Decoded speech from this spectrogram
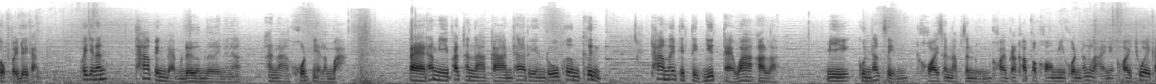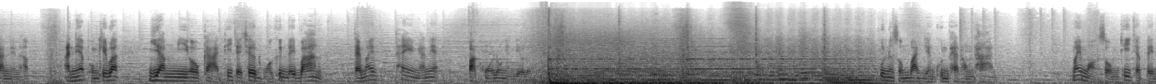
ตกไปด้วยกัน เพราะฉะนั้นถ้าเป็นแบบเดิมเลยเนี่ยนะอนาคตเนี่ยลำบาก แต่ถ้ามีพัฒนาการถ้าเรียนรู้เพิ่มขึ้น ถ้าไม่ไปติดยึดแต่ว่าเอาล่ะมีคุณทักษิณคอยสนับสนุน คอยประคับประคองมีคนทั้งหลายเนี่ยคอยช่วยกันเนี่ยนะครับ อันนี้ผมคิดว่ายังมีโอกาสที่จะเชิดหัวขึ้นได้บ้าง แต่ไม่ถ้าอย่างนั้นเนี่ยปักหัวลงอย่างเดียวเลย คุณสมบัติอย่างคุณแพทองทาน ไม่เหมาะสมที่จะเป็น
